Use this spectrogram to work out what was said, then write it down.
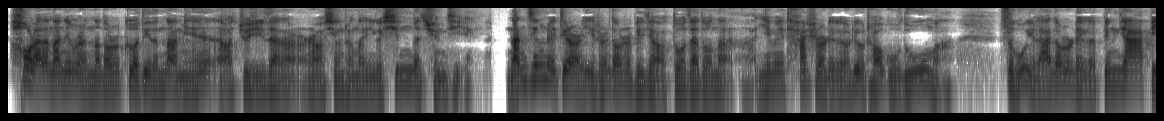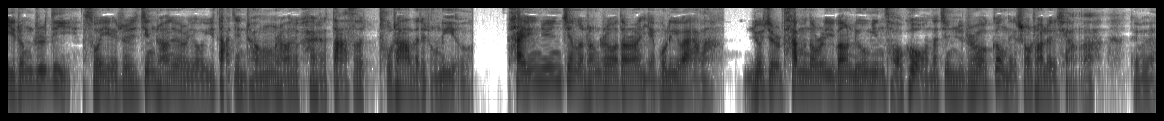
后来的南京人呢，都是各地的难民啊，聚集在那儿，然后形成的一个新的群体。南京这地儿一直都是比较多灾多难啊，因为它是这个六朝古都嘛，自古以来都是这个兵家必争之地，所以是经常就是有一打进城，然后就开始大肆屠杀的这种例子。太平军进了城之后，当然也不例外了，尤其是他们都是一帮流民草寇，那进去之后更得烧杀掠抢啊，对不对？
